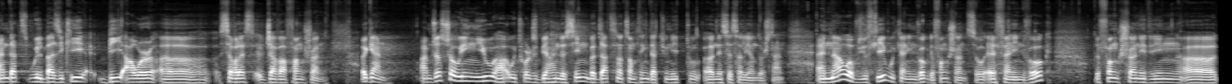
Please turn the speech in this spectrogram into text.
and that will basically be our uh, serverless Java function. Again, I'm just showing you how it works behind the scene, but that's not something that you need to uh, necessarily understand. And now, obviously, we can invoke the function. So fn invoke, the function is in uh,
